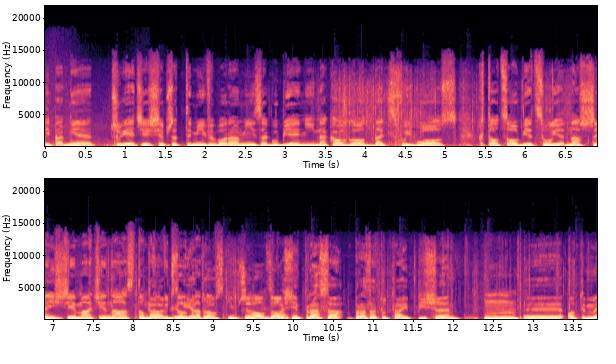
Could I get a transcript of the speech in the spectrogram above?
I pewnie czujecie się przed tymi wyborami zagubieni. Na kogo oddać swój głos? Kto co obiecuje? Na szczęście macie nas. Tomkowicz Tak, z Olbratowskim przychodzą. Właśnie prasa, prasa tutaj pisze Mhm. e, o tym, e,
